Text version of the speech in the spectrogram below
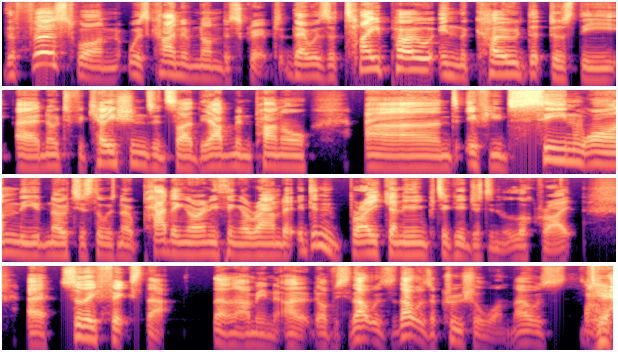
the first one was kind of nondescript. There was a typo in the code that does the uh, notifications inside the admin panel. And if you'd seen one, you'd notice there was no padding or anything around it. It didn't break anything particularly, it just didn't look right. Uh, so they fixed that. And I mean, I, obviously that was that was a crucial one. That was Yeah,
